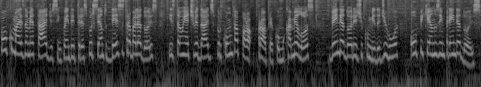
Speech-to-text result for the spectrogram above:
Pouco mais da metade, 53% desses trabalhadores, estão em atividades por conta pró própria, como camelôs, vendedores de comida de rua ou pequenos empreendedores,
